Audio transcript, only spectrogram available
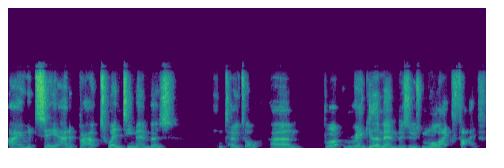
I would say it had about 20 members in total, um, but regular members, it was more like five,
